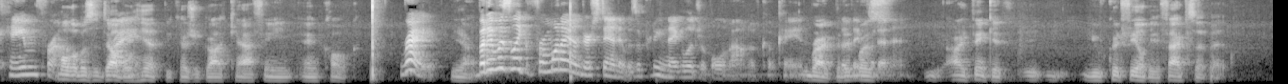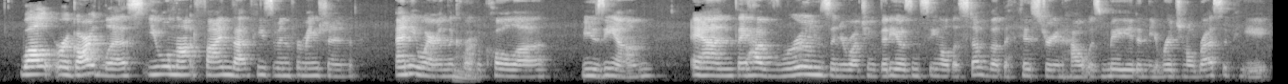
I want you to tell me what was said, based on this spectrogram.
came from. Well, it was a double right? hit because you got caffeine and coke. Right. Yeah. But it was like, from what I understand, it was a pretty negligible amount of cocaine Right, but that it they was. put in it. I think it, you could feel the effects of it. Well, regardless, you will not find that piece of information anywhere in the Coca Cola museum. And they have rooms, and you're watching videos and seeing all this stuff about the history and how it was made and the original recipe.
